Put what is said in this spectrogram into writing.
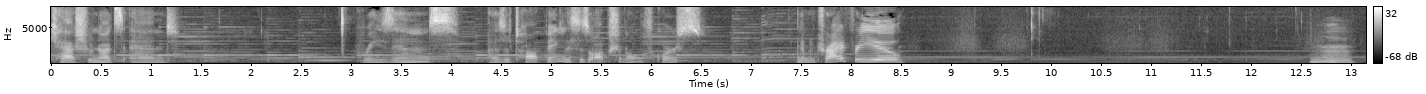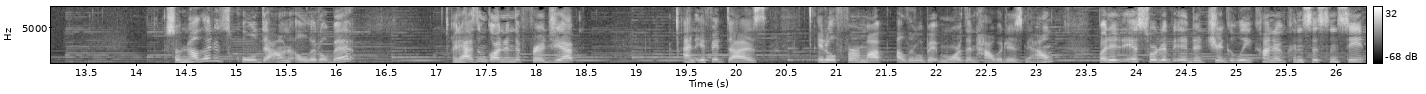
cashew nuts and raisins as a topping. This is optional, of course. I'm gonna try it for you. Mmm. So now that it's cooled down a little bit, it hasn't gone in the fridge yet. And if it does, it'll firm up a little bit more than how it is now. But it is sort of in a jiggly kind of consistency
